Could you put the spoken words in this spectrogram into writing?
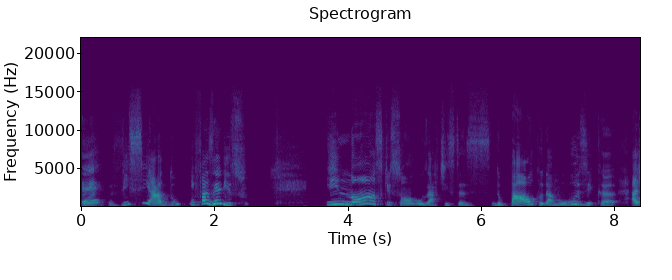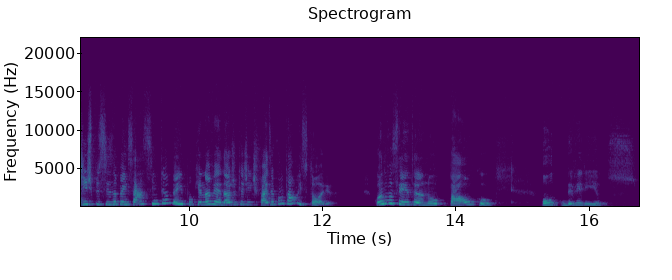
é viciado em fazer isso. E nós que somos artistas do palco, da música, a gente precisa pensar assim também, porque na verdade o que a gente faz é contar uma história. Quando você entra no palco, ou deveríamos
